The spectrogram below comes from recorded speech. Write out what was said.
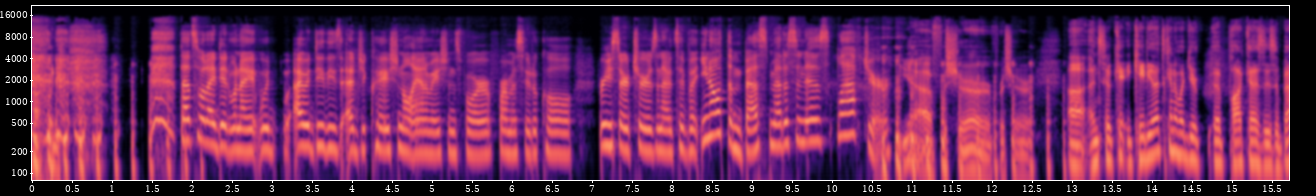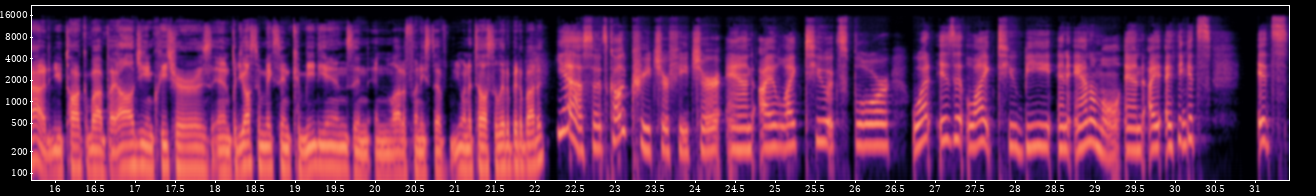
comedy. That's what I did when I would I would do these educational animations for pharmaceutical researchers and I would say, but you know what the best medicine is? Laughter. yeah, for sure, for sure. Uh, and so, Katie, that's kind of what your uh, podcast is about. You talk about biology and creatures, and but you also mix in comedians and, and a lot of funny stuff. You want to tell us a little bit about it? Yeah, so it's called Creature Feature, and I like to explore what is it like to be an animal, and I, I think it's it's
